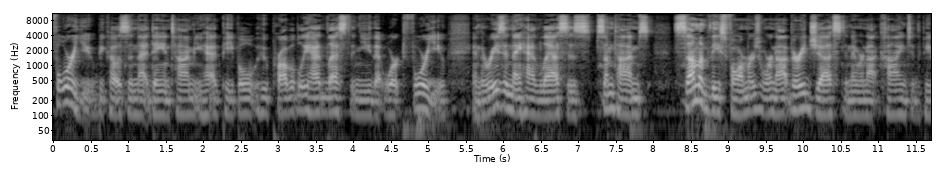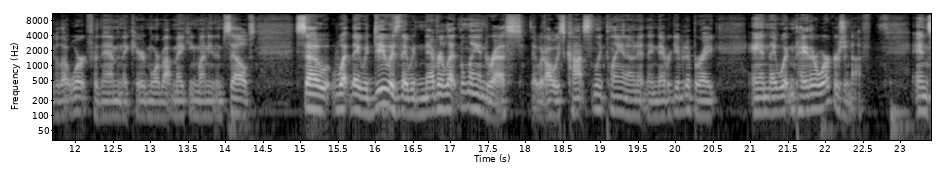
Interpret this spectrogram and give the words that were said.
for you, because in that day and time you had people who probably had less than you that worked for you. And the reason they had less is sometimes some of these farmers were not very just and they were not kind to the people that worked for them and they cared more about making money themselves. So, what they would do is they would never let the land rest. They would always constantly plan on it. They never give it a break and they wouldn't pay their workers enough and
